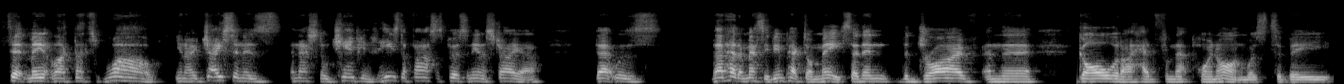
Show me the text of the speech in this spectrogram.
set me like, that's wow, you know, Jason is a national champion. He's the fastest person in Australia. That was that had a massive impact on me. So then the drive and the goal that I had from that point on was to be,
